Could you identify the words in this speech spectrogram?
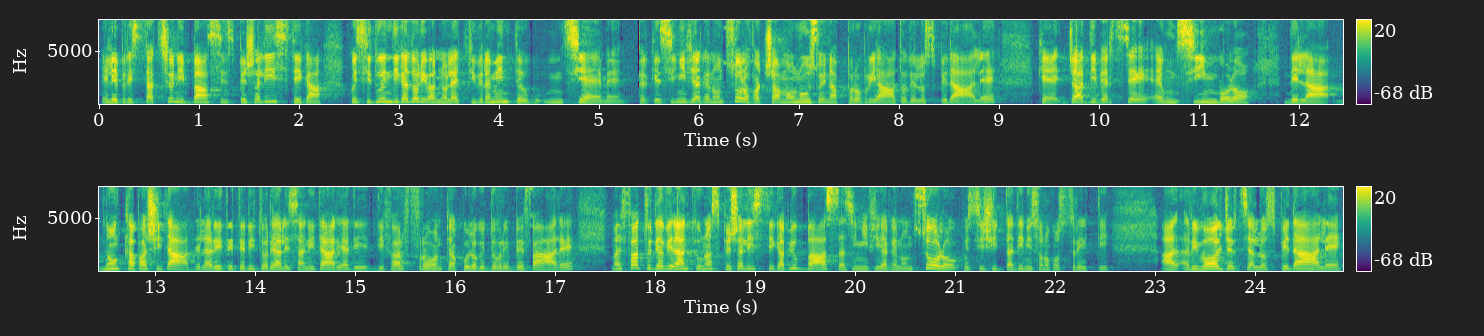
e le prestazioni basse in specialistica, questi due indicatori vanno letti veramente insieme, perché significa che non solo facciamo un uso inappropriato dell'ospedale, che già di per sé è un simbolo della non capacità della rete territoriale sanitaria di, di far fronte a quello che dovrebbe fare, ma il fatto di avere anche una specialistica più bassa significa che non solo questi cittadini sono costretti a rivolgersi all'ospedale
